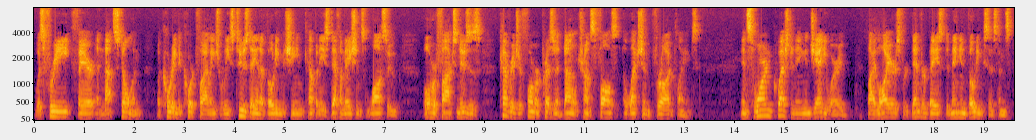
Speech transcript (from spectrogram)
was free, fair, and not stolen, according to court filings released Tuesday in a voting machine company's defamation lawsuit over Fox News's coverage of former President Donald Trump's false election fraud claims. In sworn questioning in January by lawyers for Denver based Dominion Voting Systems,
